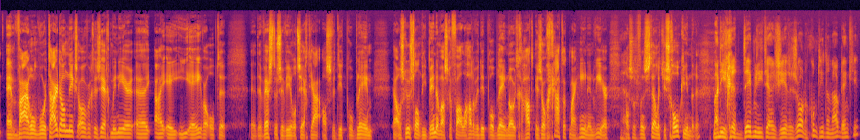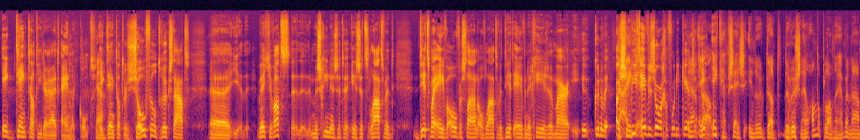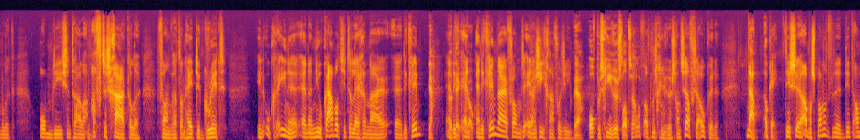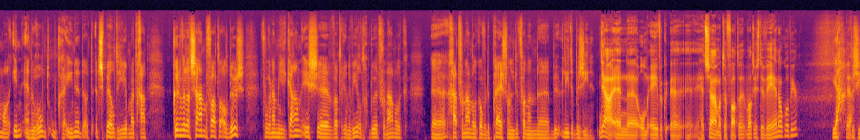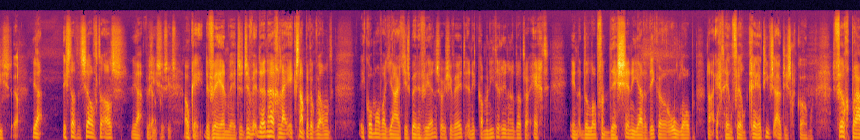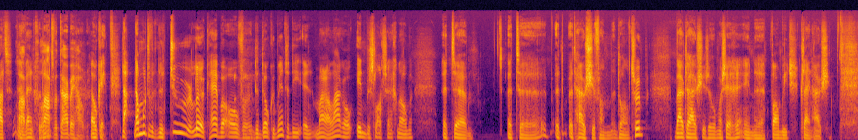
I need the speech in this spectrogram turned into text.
En, waarom wordt daar dan niks over gezegd, meneer IAEA? Waarop de, de westerse wereld zegt, ja, als we dit probleem, als Rusland niet binnen was gevallen, hadden we dit probleem nooit gehad. En zo gaat het maar heen en weer, alsof een stelletje schoolkinderen. Maar die gedemilitariseerde zone, komt die er nou, denk je? Ik denk dat hij er uiteindelijk komt. Ja. Ik denk dat er zoveel druk staat. Eh, weet je wat? Eh, misschien is het, is het, laten we dit maar even overslaan of laten we dit even negeren. Maar kunnen we alsjeblieft ik- even zorgen voor die kerncentrale? ik, ik heb steeds de indruk dat de Russen een heel ander plan hebben. Namelijk om die centrale af te schakelen van wat dan heet de grid in Oekraïne. En een nieuw kabeltje te leggen naar eh, de Krim. Ja, en dat de, denk ik en, ook. En de Krim daarvan de energie gaan voorzien. ja, of misschien Rusland zelf. Of misschien Rusland zelf zou ook kunnen. Nou, oké. Het is eh, allemaal spannend. Dit allemaal in en rond Oekraïne. Dat, het speelt hier, maar het gaat... Kunnen we dat samenvatten al dus? Voor een Amerikaan is eh, wat er in de wereld gebeurt voornamelijk... eh, gaat voornamelijk over de prijs van, van een eh, liter benzine. Ja, en eh, om even het samen te vatten. Wat is de VN ook alweer? Ja, Ja, precies. ja. Ja. Is dat hetzelfde als... Ja, precies. precies. Oké, de VN weet het. Ze- nou, gelijk, Ik snap het ook wel, want ik kom al wat jaartjes bij de VN, zoals je weet. En ik kan me niet herinneren dat er echt in de loop van decennia dat ik er rondloop... nou echt heel veel creatiefs uit is gekomen. Veel gepraat en Laat- weinig gedaan. laten we het daarbij houden. Oké, nou dan moeten we het natuurlijk hebben over de documenten die in Mar-a-Lago in beslag zijn genomen. Het, eh, het, eh, het, het huisje van Donald Trump. Buitenhuisje, zullen we maar zeggen, in eh, Palm Beach. Klein huisje.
